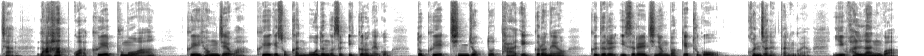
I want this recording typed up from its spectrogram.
자, 라합과 그의 부모와 그의 형제와 그에게 속한 모든 것을 이끌어내고 또 그의 친족도 다 이끌어내어 그들을 이스라엘 진영 밖에 두고 건져냈다는 거예요. 이 환란과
